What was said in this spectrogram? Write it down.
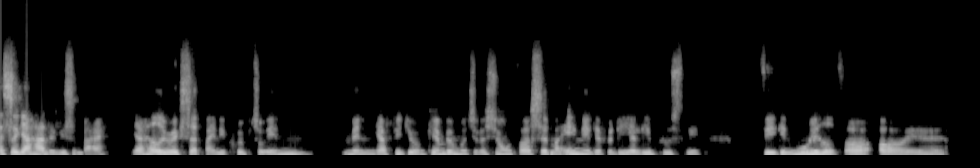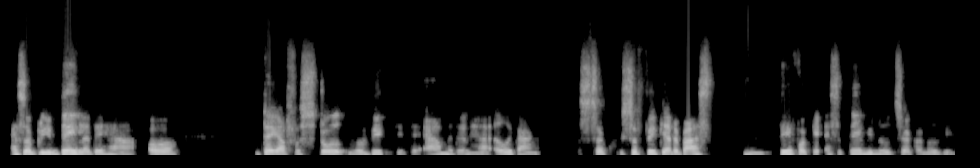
altså, jeg har det ligesom dig. Jeg havde jo ikke sat mig ind i krypto inden, men jeg fik jo en kæmpe motivation for at sætte mig ind i det, fordi jeg lige pludselig fik en mulighed for at øh, altså blive en del af det her. Og da jeg forstod, hvor vigtigt det er med den her adgang, så, så fik jeg det bare sådan, det er, for, altså, det er vi nødt til at gøre noget ved.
